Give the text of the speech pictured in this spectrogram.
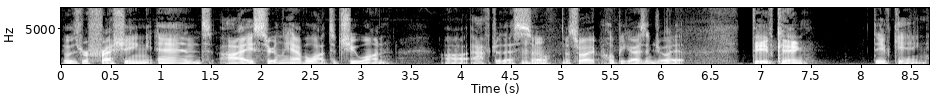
it was refreshing, and I certainly have a lot to chew on uh, after this. So, That's right. hope you guys enjoy it. Dave King. Dave King.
